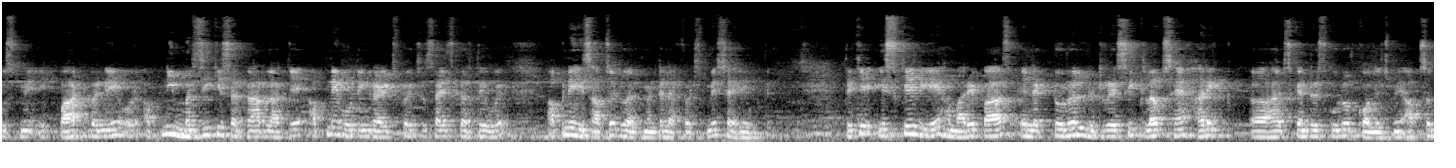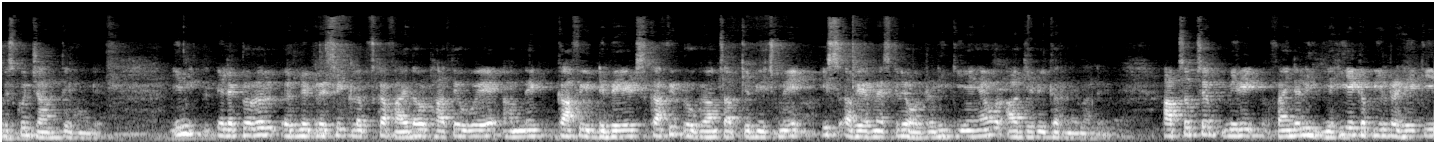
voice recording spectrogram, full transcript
उसमें एक पार्ट बने और अपनी मर्ज़ी की सरकार लाके अपने वोटिंग राइट्स को एक्सरसाइज करते हुए अपने हिसाब से डेवलपमेंटल एफर्ट्स में सहयोग दें। देखिए, इसके लिए हमारे पास इलेक्टोरल लिटरेसी क्लब्स हैं, हर एक हायर सेकेंडरी स्कूल और कॉलेज में, आप सब इसको जानते होंगे। इन इलेक्टोरल लिटरेसी क्लब्स का फ़ायदा उठाते हुए हमने काफ़ी डिबेट्स काफ़ी प्रोग्राम्स आपके बीच में इस अवेयरनेस के लिए ऑलरेडी किए हैं और आगे भी करने वाले हैं। आप सबसे मेरी फाइनली यही एक अपील रहेगी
